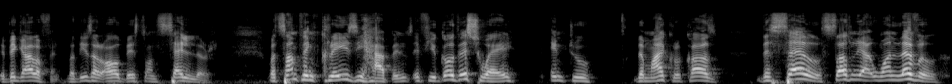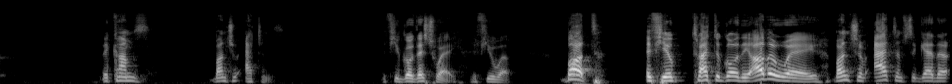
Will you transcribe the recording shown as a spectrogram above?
a big elephant. But these are all based on cellular. But something crazy happens if you go this way into the microcosm. The cell suddenly at one level becomes a bunch of atoms. If you go this way, if you will. But if you try to go the other way, a bunch of atoms together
